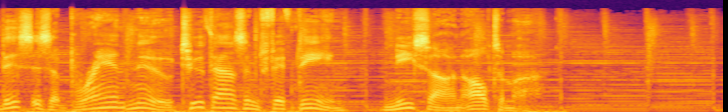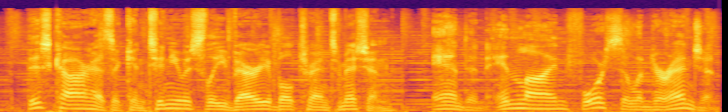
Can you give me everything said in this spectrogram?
This is a brand new 2015 Nissan Altima. This car has a continuously variable transmission and an inline four-cylinder engine.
